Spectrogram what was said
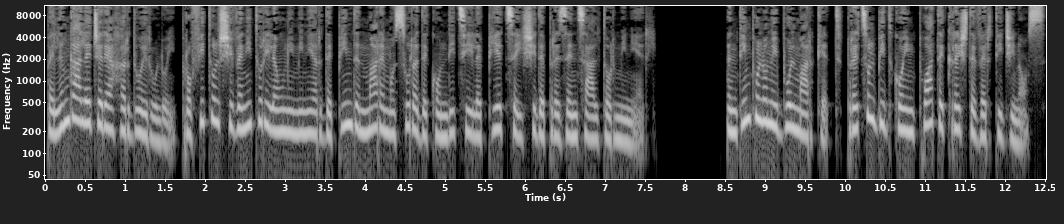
Pe lângă alegerea hardware-ului, profitul și veniturile unui minier depind în mare măsură de condițiile pieței și de prezența altor minieri. În timpul unui bull market, prețul Bitcoin poate crește vertiginos,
